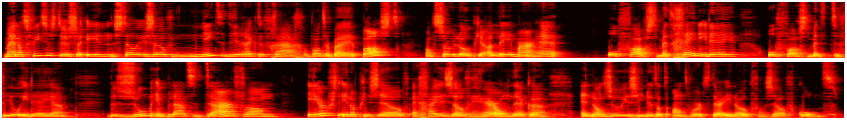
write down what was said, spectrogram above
Mijn advies is tussenin: stel jezelf niet direct de vraag wat er bij je past. Want zo loop je alleen maar hè, of vast met geen ideeën of vast met te veel ideeën. Dus zoom in plaats daarvan eerst in op jezelf en ga jezelf herontdekken. En dan zul je zien dat dat antwoord daarin ook vanzelf komt.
